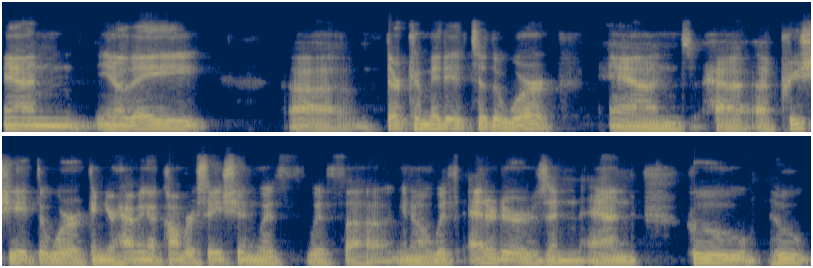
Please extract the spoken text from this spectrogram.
and you know they uh, they're committed to the work and ha- appreciate the work and you're having a conversation with with uh, you know with editors and and who who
